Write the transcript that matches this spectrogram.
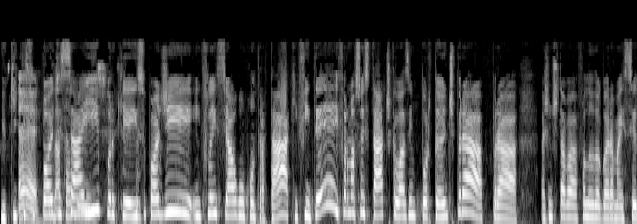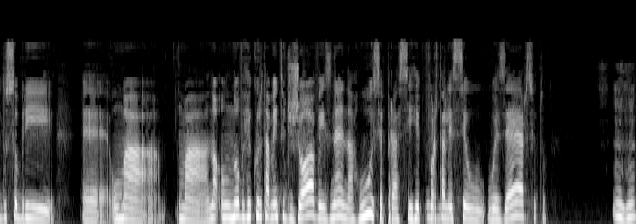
E o que, que é, pode exatamente. sair, porque isso pode influenciar algum contra-ataque, enfim, ter informações táticas lá importantes para. A gente estava falando agora mais cedo sobre é, uma, uma, um novo recrutamento de jovens né, na Rússia para se uhum. fortalecer o, o exército. Uhum.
